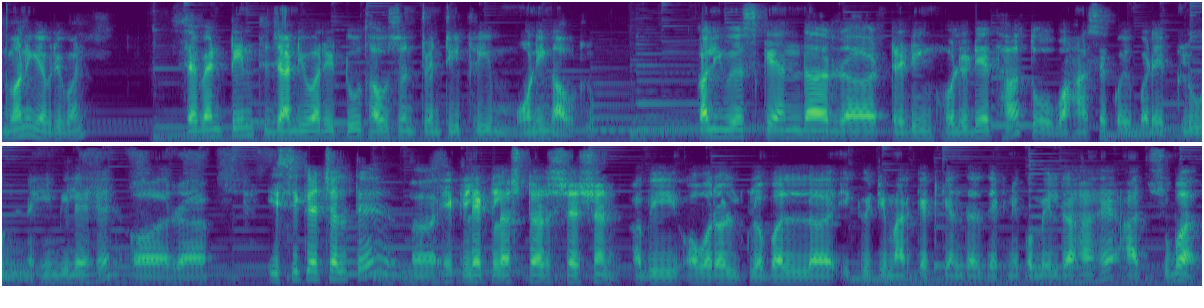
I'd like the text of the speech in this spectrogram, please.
Good morning everyone 17th January 2023 morning outlook कल यूएस के अंदर ट्रेडिंग हॉलीडे था तो वहाँ से कोई बड़े क्लू नहीं मिले हैं और इसी के चलते एक लेक लस्टर सेशन अभी ओवरऑल ग्लोबल इक्विटी मार्केट के अंदर देखने को मिल रहा है। आज सुबह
